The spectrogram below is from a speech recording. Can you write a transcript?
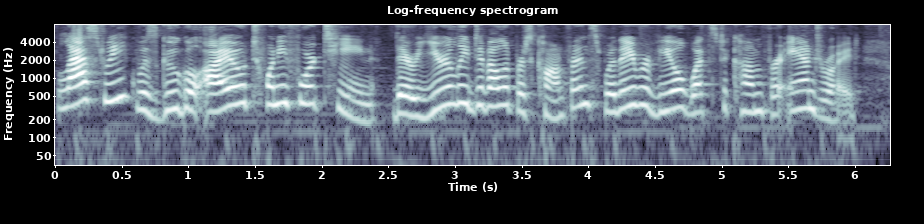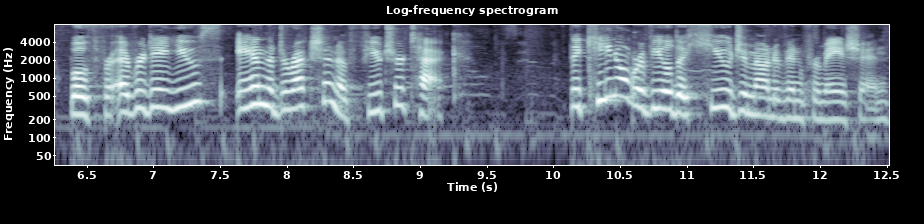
Last week was Google I.O. 2014, their yearly developers conference where they reveal what's to come for Android, both for everyday use and the direction of future tech. The keynote revealed a huge amount of information,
